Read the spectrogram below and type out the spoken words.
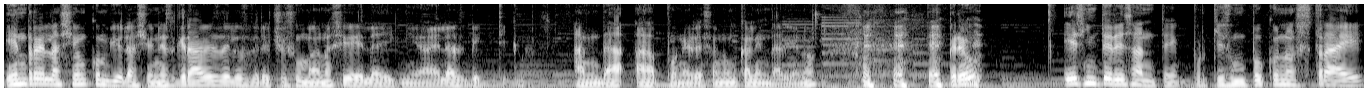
en relación con violaciones graves de los derechos humanos y de la dignidad de las víctimas. Anda a poner eso en un calendario, ¿no? Pero es interesante porque es un poco nos trae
